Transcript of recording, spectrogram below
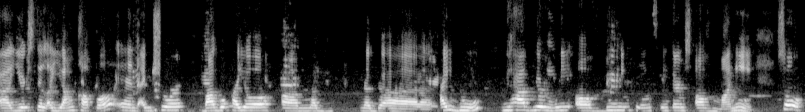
uh, you're still a young couple and I'm sure bago kayo um, nag nag uh, I do you have your way of doing things in terms of money. So,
